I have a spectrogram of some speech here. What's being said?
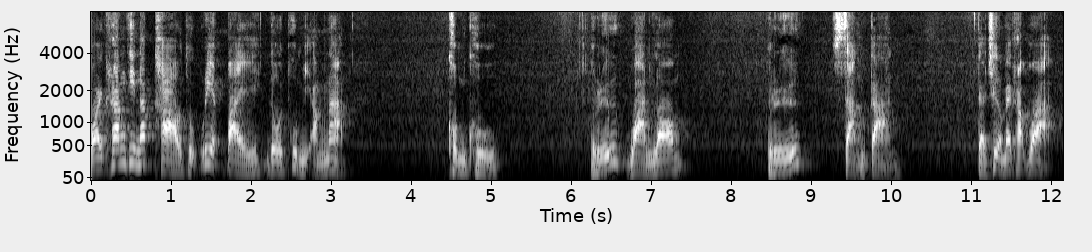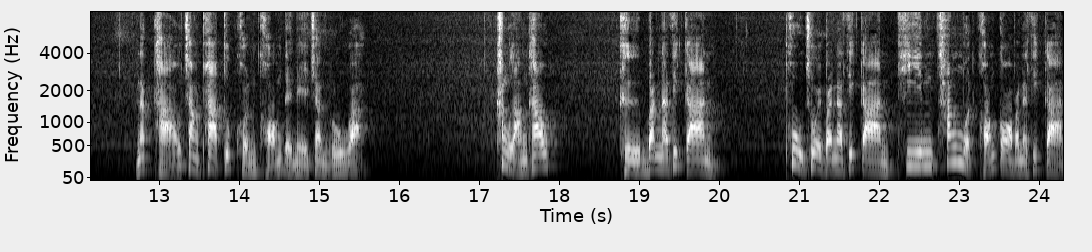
บ่อยครั้งที่นักข่าวถูกเรียกไปโดยผู้มีอำนาจคมคู่หรือหวานล้อม หรือสั่งการ แต่เชื่อไหมครับว่า นักข่าวช่างภาพทุกคนของ The Nation รู้ว่า ข้างหลังเขาคือบรรณาธิการ ผู้ช่วยบรรณาธิการทีมทั้งหมดของกองบรรณาธิการ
